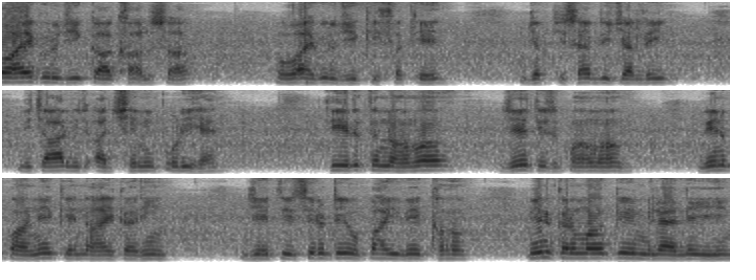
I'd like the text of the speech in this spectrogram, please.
ਵਾਹਿਗੁਰੂ ਜੀ ਕਾ ਖਾਲਸਾ, ਵਾਹਿਗੁਰੂ ਜੀ ਕੀ ਫਤਿਹ। ਜਪਜੀ ਸਾਹਿਬ ਦੀ ਚੱਲ ਰਹੀ ਵਿਚਾਰ ਵਿੱਚ ਅੱਜ ਛੇਵੀਂ ਪੌੜੀ ਹੈ। ਤੀਰਤ ਨਹਵਾ, ਜੇ ਤਿਸ ਪਾਵਾਂ ਵਿਨ ਪਾਣੇ ਕੇ ਨਾਇ ਕਰੀ। ਜੇ ਤਿਸ ਸਿਰਟੇ ਉਪਾਈ ਵੇਖਾਂ ਵਿਨ ਕਰਮਾਂ ਕੇ ਮਿਲੈ ਲਈ।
